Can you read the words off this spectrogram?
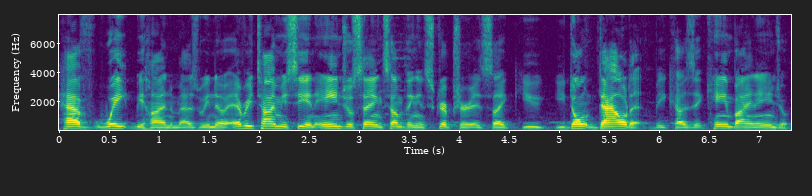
have weight behind them. As we know, every time you see an angel saying something in Scripture, it's like you, you don't doubt it because it came by an angel.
